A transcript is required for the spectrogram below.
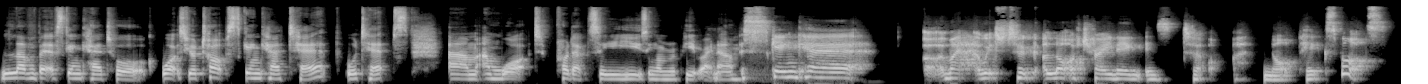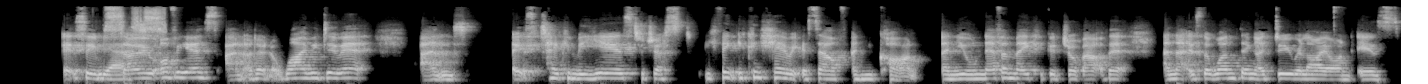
Love a bit of skincare talk. What's your top skincare tip or tips? Um, and what products are you using on repeat right now? Skincare, uh, my, which took a lot of training, is to not pick spots. It seems yes. so obvious, and I don't know why we do it. And it's taken me years to just, you think you can share it yourself, and you can't and you'll never make a good job out of it. And that is the one thing I do rely on is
